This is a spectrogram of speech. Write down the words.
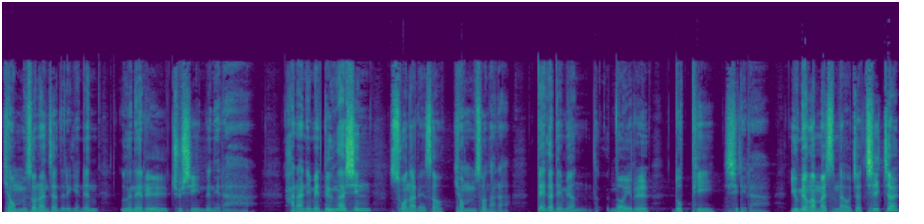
겸손한 자들에게는 은혜를 주시느니라. 하나님의 능하신 손 아래서 겸손하라. 때가 되면 너희를 높이시리라. 유명한 말씀 나오죠. 7절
